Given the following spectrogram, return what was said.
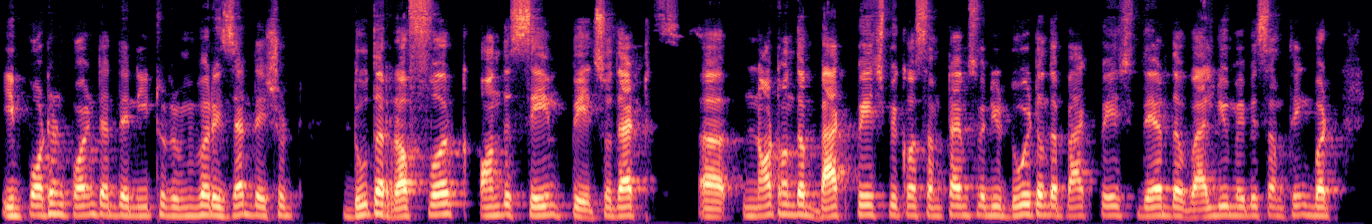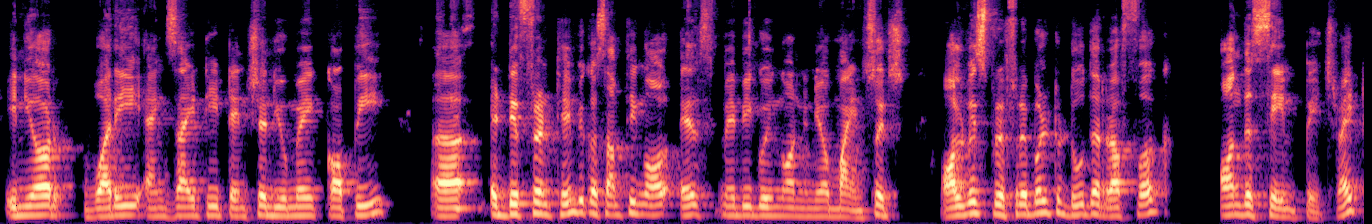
important point that they need to remember is that they should do the rough work on the same page so that uh, not on the back page because sometimes when you do it on the back page there the value may be something but in your worry anxiety tension you may copy uh, a different thing because something else may be going on in your mind so it's always preferable to do the rough work on the same page right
